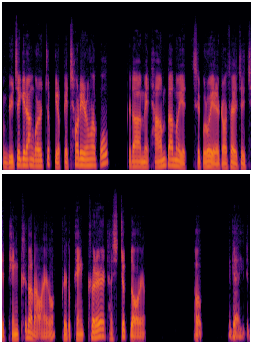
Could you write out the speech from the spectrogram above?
그럼 뮤직이란 걸 쭉 이렇게 처리를 하고 그 다음에 다음 단어 예측으로 예를 들어서 이제, 이제 뱅크가 나와요. 그래서 뱅크를 다시 쭉 넣어요. 어, 이게 아닌데.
